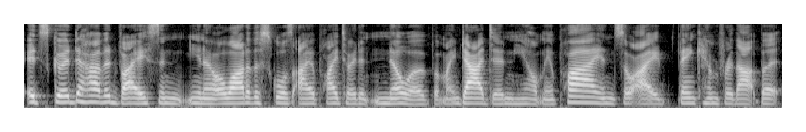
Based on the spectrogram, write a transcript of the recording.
it's good to have advice. And, you know, a lot of the schools I applied to, I didn't know of, but my dad did and he helped me apply. And so I thank him for that. But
